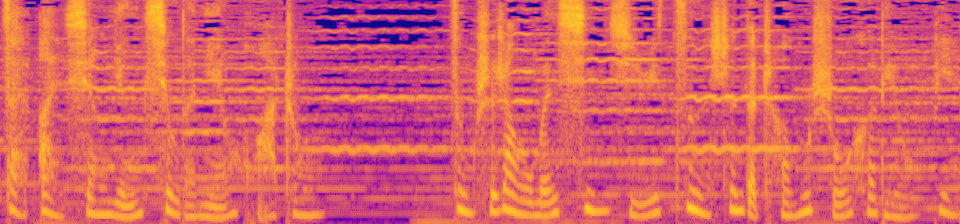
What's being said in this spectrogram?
在暗香盈袖的年华中。总是让我们欣喜于自身的成熟和流变。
